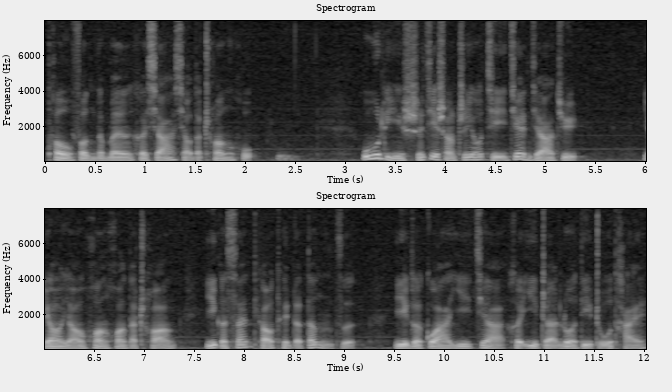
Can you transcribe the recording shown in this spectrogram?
透风的门和狭小的窗户。屋里实际上只有几件家具：摇摇晃晃的床，一个三条腿的凳子，一个挂衣架和一盏落地烛台，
